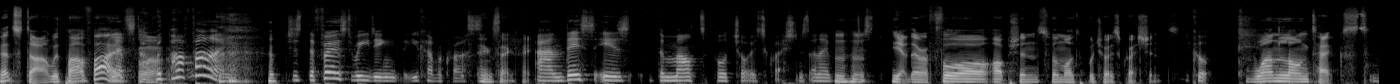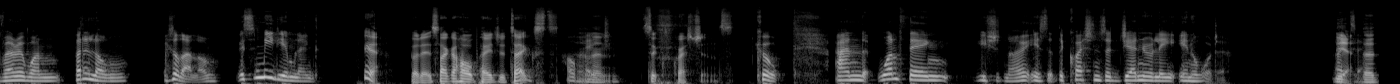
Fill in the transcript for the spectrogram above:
Let's start with part five. Let's start Well, with part five, which is the first reading that you come across. Exactly. And this is the multiple choice questions. And I Mhm. just, Yeah, there are four options for multiple choice questions. cool. One long text. Very one, very long. It's not that long. It's medium length. Yeah, but it's like a whole page of text Whole and page. then six questions. Cool. And one thing you should know is that the questions are generally in order. I'd yeah, say. they're,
